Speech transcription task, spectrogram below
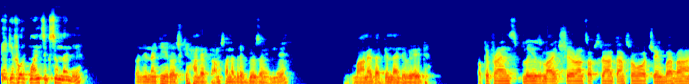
Eighty four point six ఉందండి. సో నిన్నకి ఈరోజుకి హండ్రెడ్ గ్రామ్స్ అనేది రిడ్యూస్ అయింది. బాగానే తగ్గిందండి weight okay friends please like share and subscribe thanks for watching bye bye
